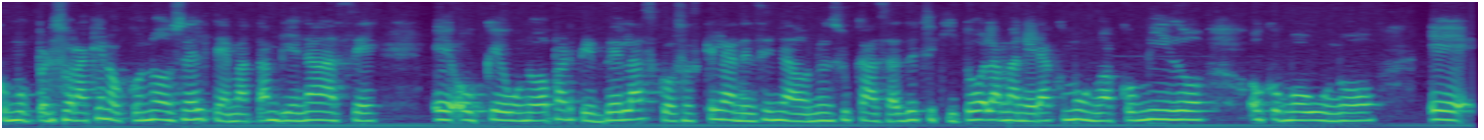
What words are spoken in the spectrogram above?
como persona que no conoce el tema también hace, eh, o que uno a partir de las cosas que le han enseñado uno en su casa desde chiquito, la manera como uno ha comido, o como uno eh,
